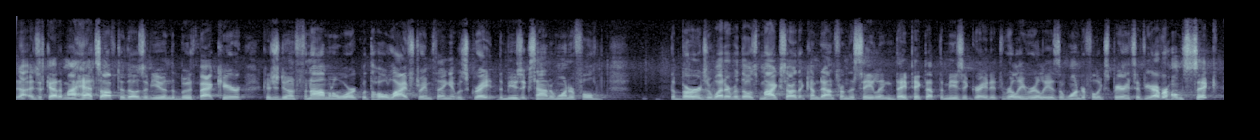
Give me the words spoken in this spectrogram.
I, I, just got my hats off to those of you in the booth back here because you're doing phenomenal work with the whole live stream thing. It was great. The music sounded wonderful. The birds or whatever those mics are that come down from the ceiling, they picked up the music great. It really, really is a wonderful experience. If you're ever homesick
